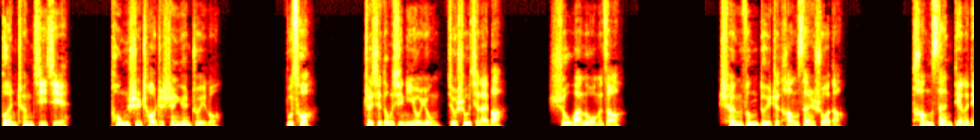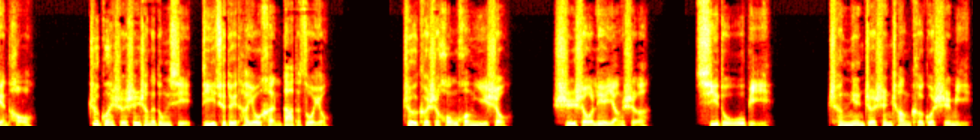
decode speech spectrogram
断成几节，同时朝着深渊坠落。不错，这些东西你有用就收起来吧，收完了我们走。陈峰对着唐三说道。唐三点了点头，这怪蛇身上的东西的确对他有很大的作用，这可是洪荒异兽，十首烈阳蛇。奇毒无比，成年者身长可过十米，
